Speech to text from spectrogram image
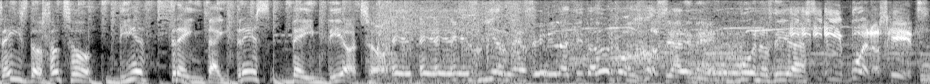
628 1033 28. Es, viernes en El Agitador con José A.M. Buenos días y buenos hits.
